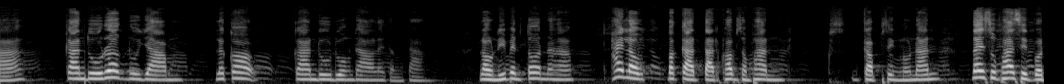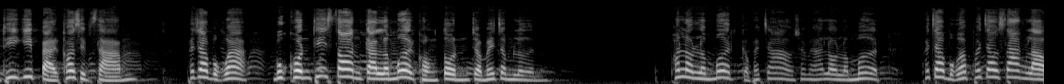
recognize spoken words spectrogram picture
า การดูเลิกดูยาม แล้วก็การดูดวงดาวอะไรต่างๆ เหล่านี้เป็นต้นนะคะให้เราประกาศตัดความสัมพันธ์กับสิ่งเหล่านั้น ในสุภาษิตบทที่ 28 ข้อ 13 พระเจ้าบอกว่าบุคคลที่ซ่อนการละเมิดของตนจะไม่จำเริญ เพราะเราละเมิดกับพระเจ้าใช่ไหมคะเราละเมิด พระเจ้าบอกว่าพระเจ้าสร้างเรา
